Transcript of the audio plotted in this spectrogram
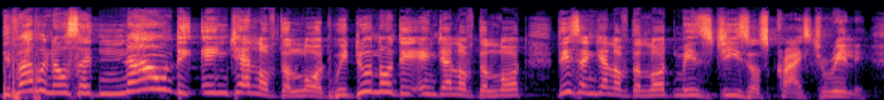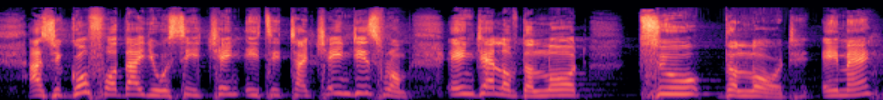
The Bible now said, Now the angel of the Lord. We do know the angel of the Lord. This angel of the Lord means Jesus Christ, really. As you go further, you will see it, it changes from angel of the Lord to the Lord. Amen.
